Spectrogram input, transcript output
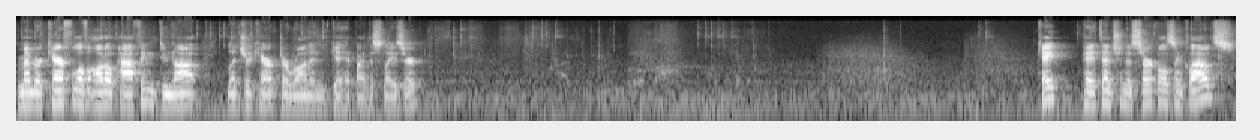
Remember, careful of auto-pathing. Do not let your character run and get hit by this laser. Okay, pay attention to circles and clouds.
